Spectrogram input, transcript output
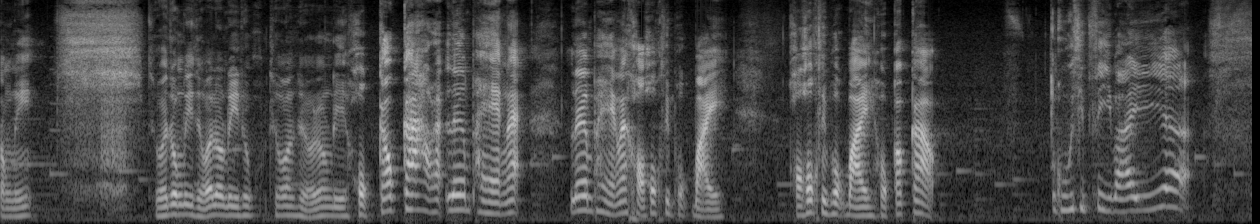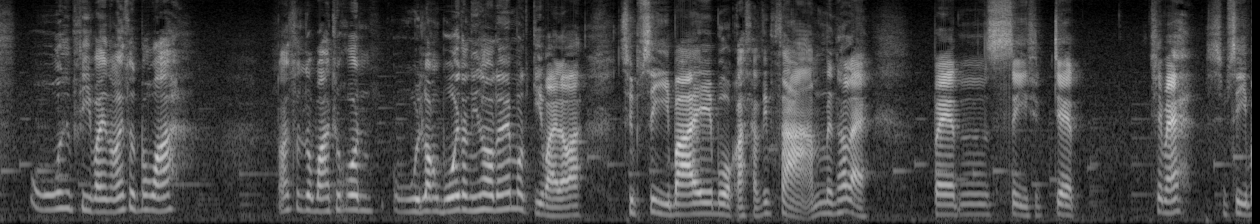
ตรงนี้ ถือว่าดวงดีถือว่าดวงดีทุกทุกคนถือว่าดวงดีหกเก้าเก้าแล้วเริ่มแพงแล้วเริ่มแพงแล้วขอหกสิบหกใบ ขอหกสิบหกใบหกเก้าเก้า โอ้โหสิบสี่ใบอะโอ้สิบสี่ใบน้อยสุดปะวะ น้อยสุดปะวะทุกคนโอ้ยลองบวยตอนนี้เราได้หมดกี่ใบแล้ววะสิบสี่ใบบวกกับสามสิบสามเป็นเท่าไหร่ เป็นสี่สิบเจ็ดใช่ไหมสิบสี่ใบ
